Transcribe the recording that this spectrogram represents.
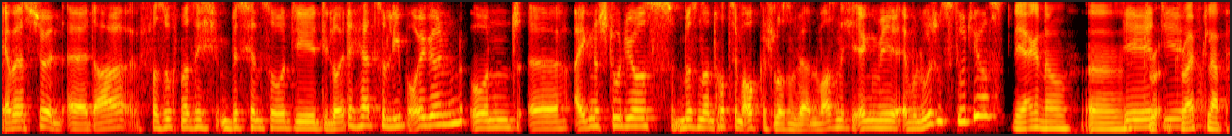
Ja, aber das ist schön. Äh, da versucht man sich ein bisschen so die, die Leute herzuliebäugeln und äh, eigene Studios müssen dann trotzdem auch geschlossen werden. War es nicht irgendwie Evolution Studios? Ja, genau. Äh, die, die, Drive Club.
